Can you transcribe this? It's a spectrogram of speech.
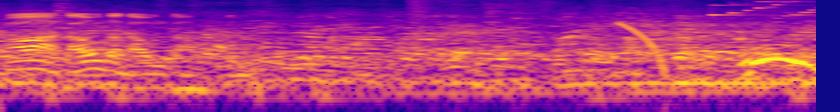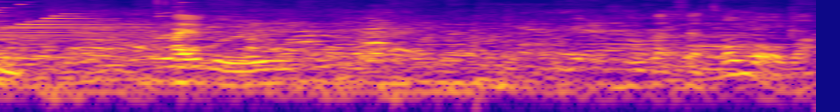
아 나온다 나온다. 갈굴. 나 진짜 처음 먹어봐.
